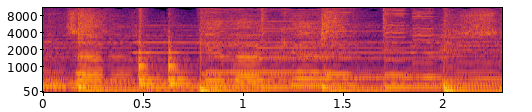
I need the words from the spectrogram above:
hands up, feel okay. It's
